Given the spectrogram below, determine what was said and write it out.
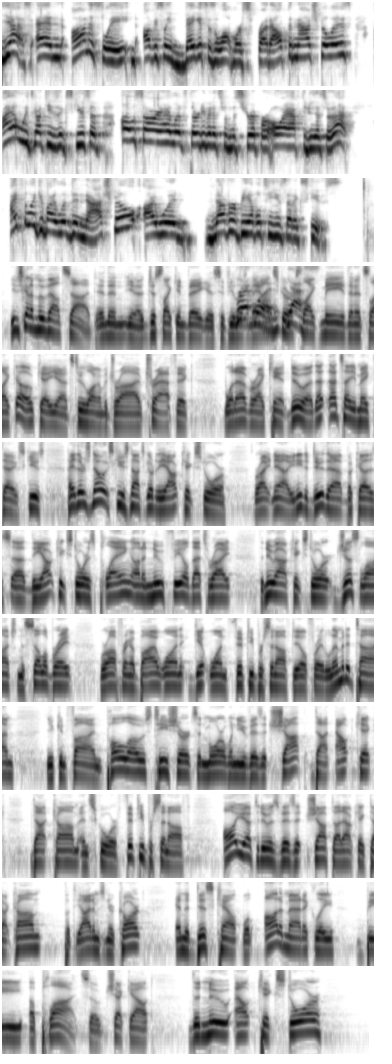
Yes. And honestly, obviously, Vegas is a lot more spread out than Nashville is. I always got to use the excuse of, oh, sorry, I live 30 minutes from the strip, or oh, I have to do this or that. I feel like if I lived in Nashville, I would never be able to use that excuse. You just got to move outside. And then, you know, just like in Vegas, if you live Brentwood, in the outskirts yes. like me, then it's like, oh, okay, yeah, it's too long of a drive, traffic, whatever, I can't do it. That, that's how you make that excuse. Hey, there's no excuse not to go to the Outkick store right now. You need to do that because uh, the Outkick store is playing on a new field. That's right. The new Outkick store just launched, and to celebrate, we're offering a buy one, get one 50% off deal for a limited time. You can find polos, t shirts, and more when you visit shop.outkick.com and score 50% off. All you have to do is visit shop.outkick.com, put the items in your cart, and the discount will automatically be applied. So check out the new Outkick store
